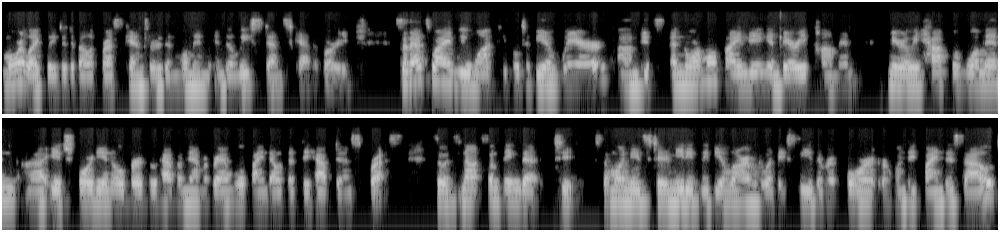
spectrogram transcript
more likely to develop breast cancer than women in the least dense category. So that's why we want people to be aware. Um, it's a normal finding and very common. Nearly half of women uh, age 40 and over who have a mammogram will find out that they have dense breasts. So it's not something that to, someone needs to immediately be alarmed when they see the report or when they find this out.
